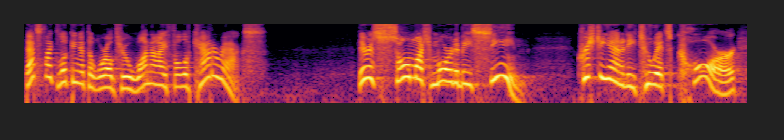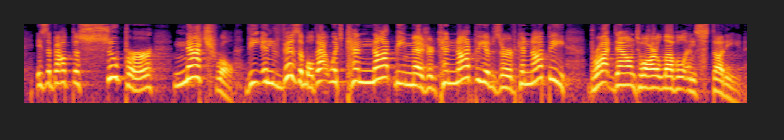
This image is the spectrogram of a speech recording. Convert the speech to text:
that's like looking at the world through one eye full of cataracts there is so much more to be seen Christianity, to its core, is about the supernatural, the invisible, that which cannot be measured, cannot be observed, cannot be brought down to our level and studied.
